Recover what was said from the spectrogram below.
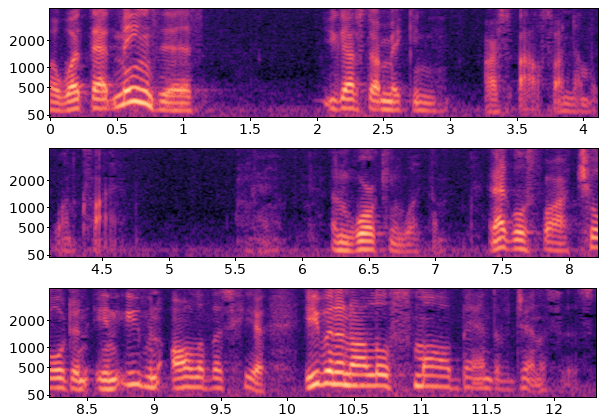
But what that means is you got to start making our spouse our number one client. And working with them. And that goes for our children and even all of us here, even in our little small band of Genesis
